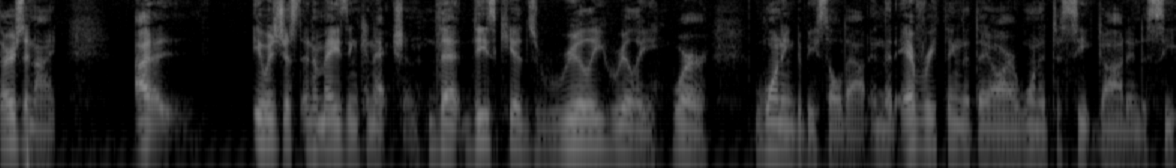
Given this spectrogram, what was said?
Thursday night, I, it was just an amazing connection. That these kids really, really were wanting to be sold out, and that everything that they are wanted to seek God and to see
